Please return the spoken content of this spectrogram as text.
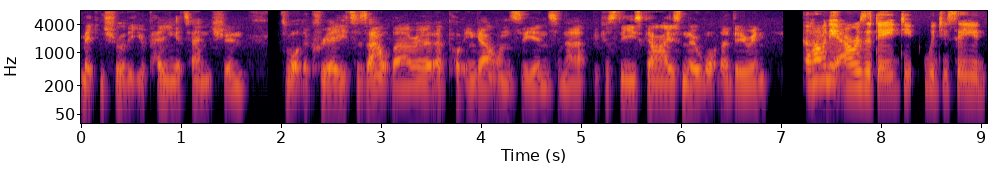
making sure that you're paying attention to what the creators out there are, are putting out onto the internet because these guys know what they're doing. How many hours a day you, would you say you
